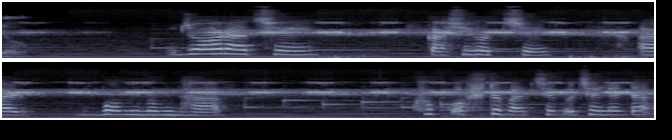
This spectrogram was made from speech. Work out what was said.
হ্যালো। জ্বর আছে, কাশি হচ্ছে, আর বমি বমি ভাব। খুব কষ্ট পাচ্ছে গো ছেলেটা।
